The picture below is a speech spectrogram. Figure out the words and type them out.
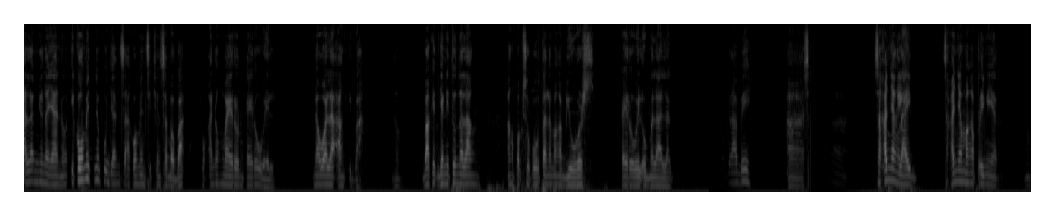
alam nyo na yan. No? I-comment nyo po dyan sa comment section sa baba kung anong mayroon kay Ruel na wala ang iba. No? Bakit ganito na lang ang pagsuporta ng mga viewers kay Ruel o Malalag? No, grabe. Ah, sa kanyang ah, sa kanyang live, sa kanyang mga premiere, no?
